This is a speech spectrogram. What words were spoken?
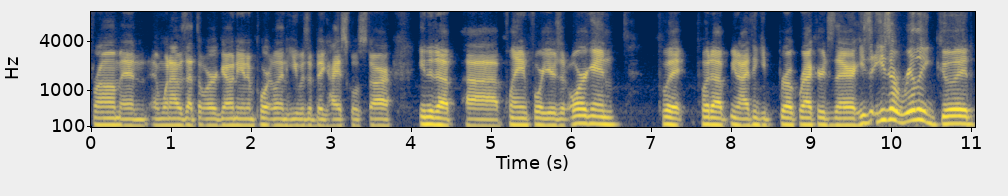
from. And and when I was at the Oregonian in Portland, he was a big high school star. He ended up uh, playing four years at Oregon, put put up, you know, I think he broke records there. He's he's a really good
